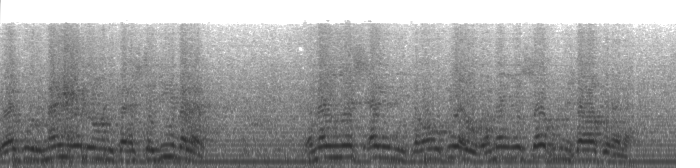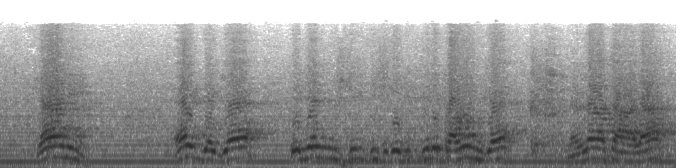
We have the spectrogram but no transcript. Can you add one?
ويقول من يدعوني فأستجيب له ومن يسألني فأوقعه ومن يستغفرني فأغفر له. يعني أي جاء gecenin üçte ikisi gecikleri kalınca Mevla Teala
